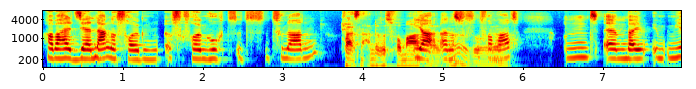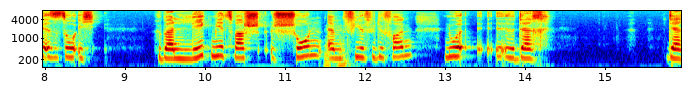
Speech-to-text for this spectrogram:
aber halt sehr lange Folgen, äh, Folgen hochzuladen. Klar, ist ein anderes Format. Ja, halt, ne? anderes So, Format. Und ähm, bei mir ist es so, ich überlege mir zwar sch schon Mhm. ähm, viel für die Folgen, nur äh, der, der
